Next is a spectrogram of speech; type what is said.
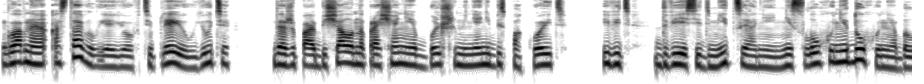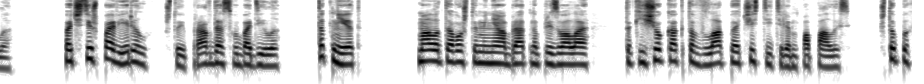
Главное, оставил я ее в тепле и уюте, даже пообещала на прощание больше меня не беспокоить. И ведь две седмицы о ней ни слуху, ни духу не было. Почти ж поверил, что и правда освободила. Так нет. Мало того, что меня обратно призвала, так еще как-то в лапы очистителям попалась, чтоб их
